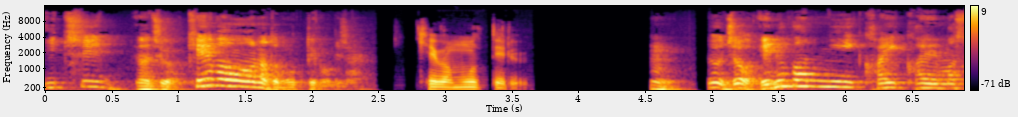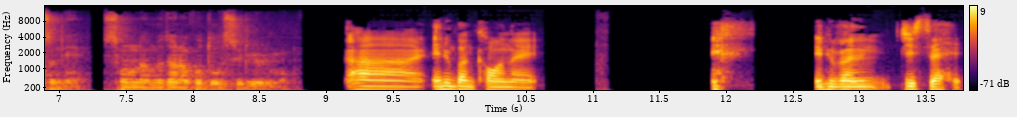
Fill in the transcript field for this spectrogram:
1あ違う。競馬はあなた持ってるわけじゃない？競馬持ってる。うん。じゃあ N 番に買い替えますね。そんな無駄なことをするよりも。あー N 番買わない。N 番小さい、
